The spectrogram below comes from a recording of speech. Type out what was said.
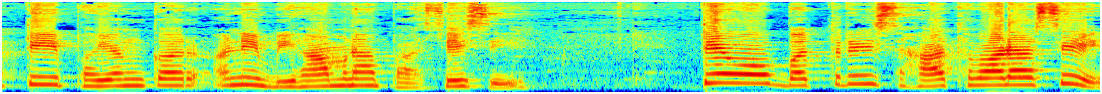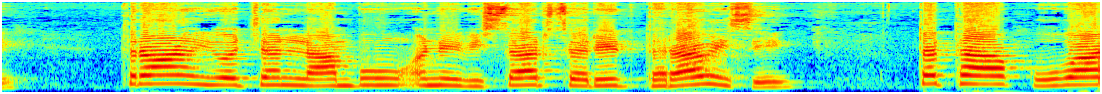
અતિ ભયંકર અને બિહામણા ભાસે છે. તેઓ બત્રીસ હાથવાળા છે, ત્રણ યોજન લાંબુ અને વિશાળ શરીર ધરાવે છે, તથા કુવા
